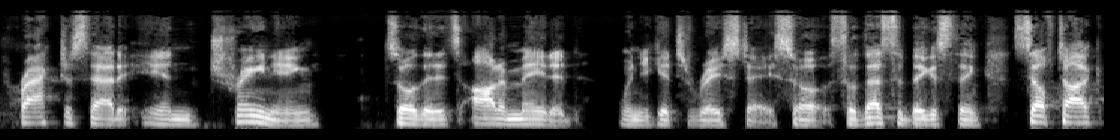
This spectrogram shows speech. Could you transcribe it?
Practice that in training so that it's automated when you get to race day. So, so that's the biggest thing. Self talk.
